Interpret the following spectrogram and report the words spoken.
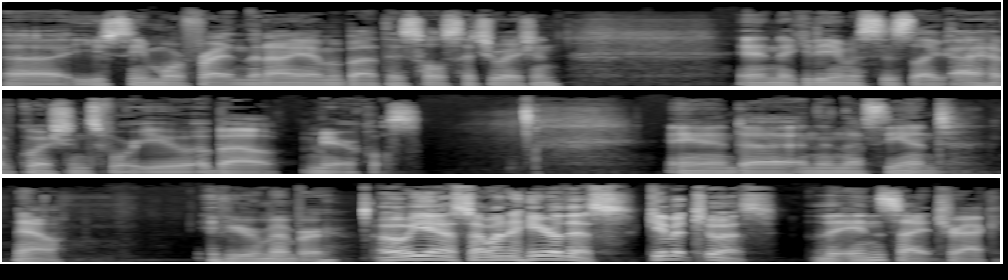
uh, "You seem more frightened than I am about this whole situation." And Nicodemus is like, "I have questions for you about miracles." And uh, and then that's the end. Now, if you remember Oh, yes. I want to hear this. Give it to us. the insight track.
